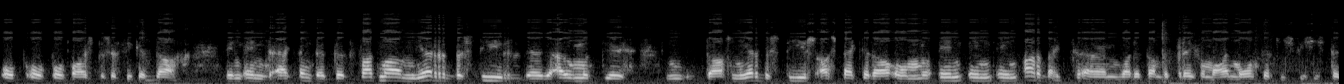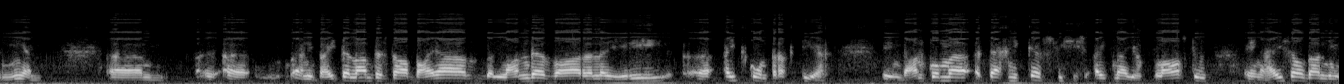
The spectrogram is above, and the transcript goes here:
op op op 'n spesifieke dag. En en ek dink dit dit vat maar meer bestuur die, die ou moet daar's meer bestuursaspekte daarom en en en arbeid ehm um, wat dit dan betref om daai monstertjies fisies te neem. Ehm um, uh, uh, in die buiteland is daar baie belande waar hulle hierdie uh, uitkontrakteer. En dan kom 'n tegnikus fisies uit na jou plaas toe en hy sal dan die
